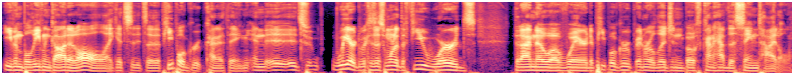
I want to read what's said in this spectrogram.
even believe in God at all. Like it's it's a people group kind of thing, and it's weird because it's one of the few words that I know of where the people group and religion both kind of have the same title,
